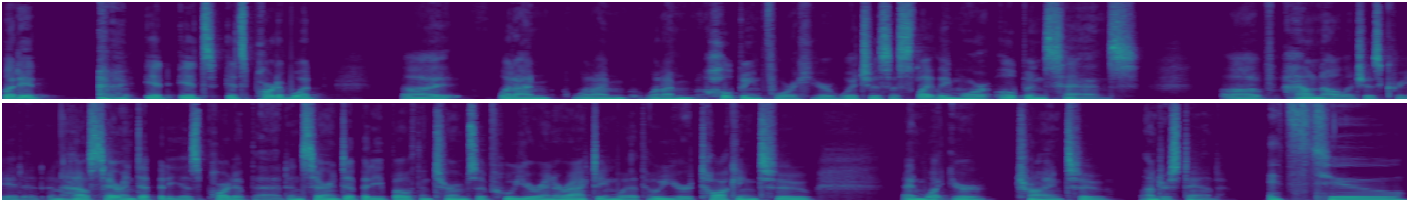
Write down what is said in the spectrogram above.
But it, it it's it's part of what uh, what I'm what I'm what I'm hoping for here, which is a slightly more open sense of how knowledge is created and how serendipity is part of that. And serendipity, both in terms of who you're interacting with, who you're talking to, and what you're trying to understand. It's to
